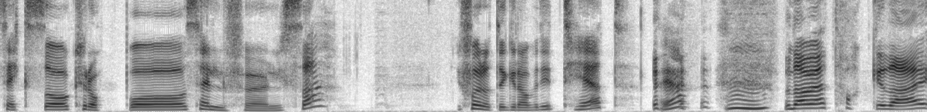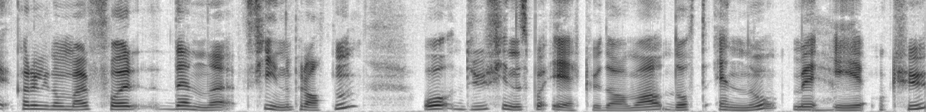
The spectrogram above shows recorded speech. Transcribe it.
sex og kropp og selvfølelse i forhold til graviditet. Ja. Men da vil jeg takke deg, Karoline Omberg, for denne fine praten. Og du finnes på eqdama.no med E og Q.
